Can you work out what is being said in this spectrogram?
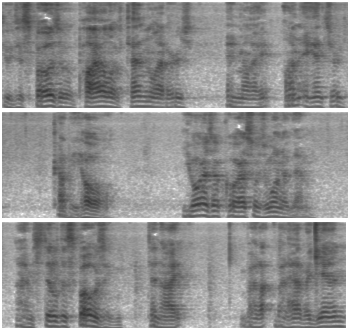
to dispose of a pile of ten letters in my unanswered cubbyhole. Yours, of course, was one of them. I am still disposing tonight, but, but have again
